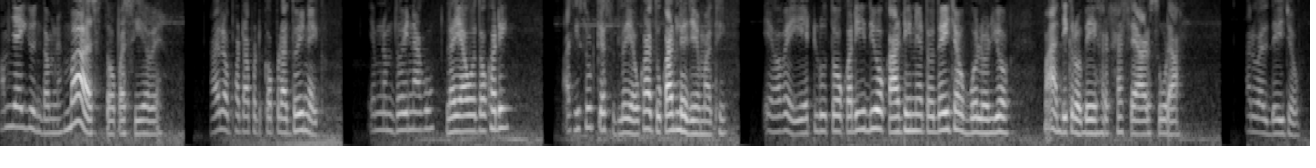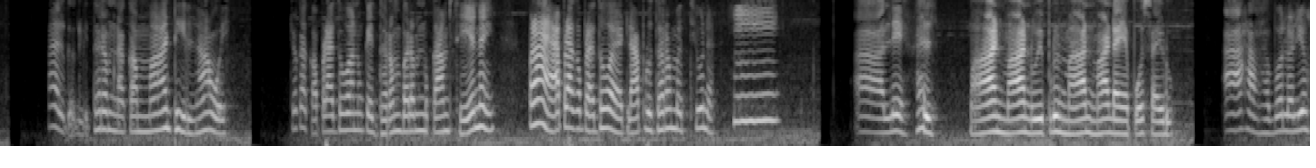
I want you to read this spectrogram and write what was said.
સમજાઈ ગયું ને તમને? બસ, તો પછી હવે. હાલો, ફટાફટ કપડાં ધોઈ નાખ. એમને એમ ધોઈ નાખું. લઈ આવો તો ખરી. આખી સુટકેસ લઈ આવું. કા તું કાઢ લેજે એમાંથી. એ હવે એટલું તો કરી દો કાઢીને તો દઈ જાવ બોલો, લ્યો. મા દીકરો બે હરખાશે આળસુડા હરવાલ દઈ જાવ હાલ ગગલી ધર્મના કામમાં ઢીલ ના હોય. જો કે કપડાં ધોવાનું કે ધરમ બરમનું કામ છે નહીં પણ આપણા કપડાં ધોવાય એટલે આપણું ધર્મ જ થયું ને. આ લે, હાલ. માંડ માંડ ઉપડું માંડ માંડ અહીંયા પોસાડ્યું આ હા હા, બોલો, લ્યો.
